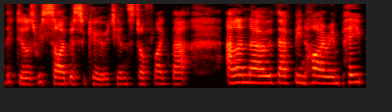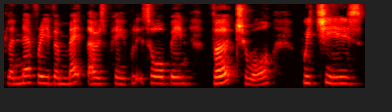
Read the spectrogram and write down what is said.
that deals with cybersecurity and stuff like that. And I know they've been hiring people and never even met those people. It's all been virtual, which is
